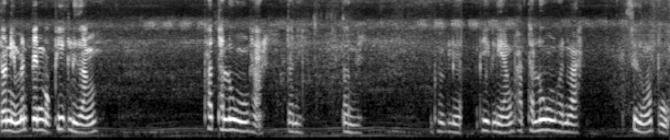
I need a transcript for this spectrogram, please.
ตัวนี้มันเป็นบกพริกเหลือง พัทลุงค่ะตัวนี้ต้นนี้พริกเหลืองพริกเหลืองพัทลุงเพิ่นว่าซื้อมาปลูก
